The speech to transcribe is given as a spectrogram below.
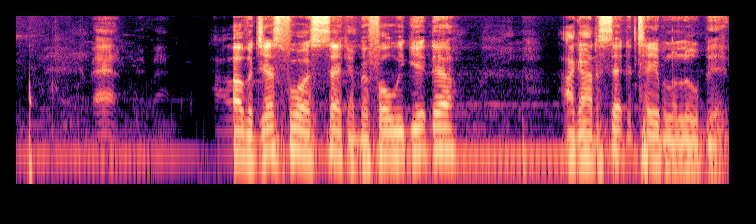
However, just for a second, before we get there, I got to set the table a little bit.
